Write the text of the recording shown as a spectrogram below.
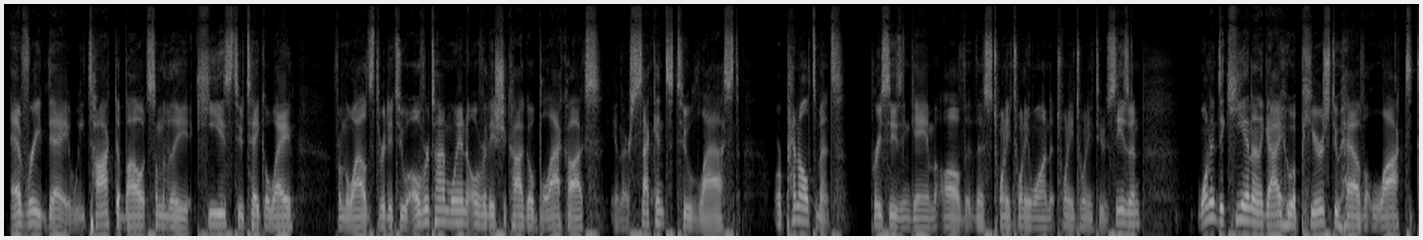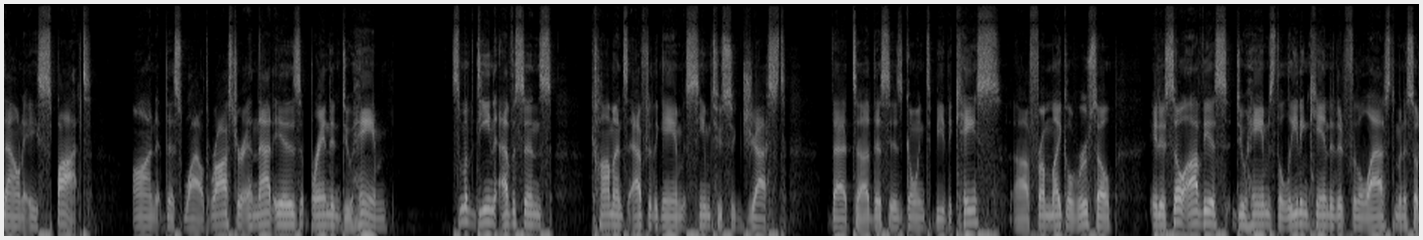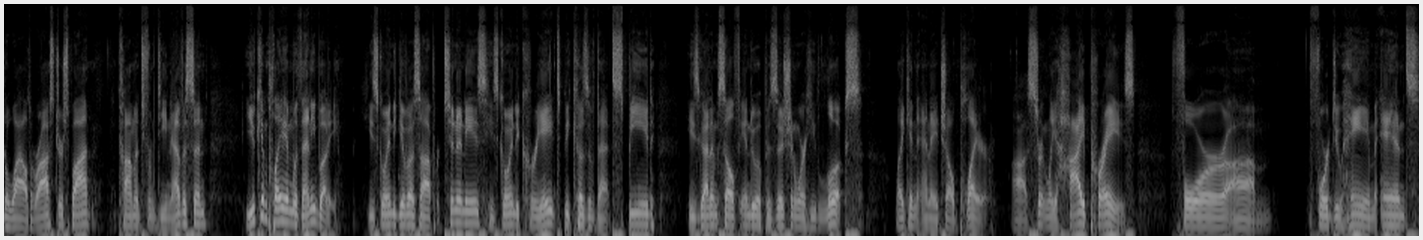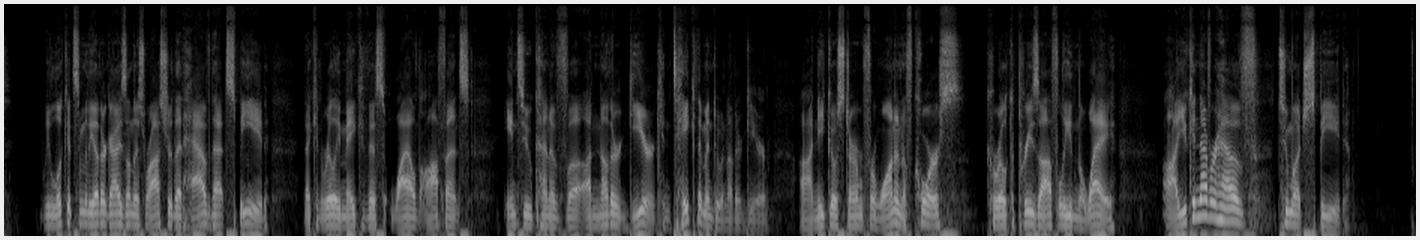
every day. We talked about some of the keys to take away from the Wild's 3 2 overtime win over the Chicago Blackhawks in their second to last or penultimate preseason game of this 2021 2022 season. Wanted to key in on a guy who appears to have locked down a spot on this wild roster, and that is Brandon Duhaime. Some of Dean Evason's comments after the game seem to suggest that uh, this is going to be the case. Uh, from Michael Russo, it is so obvious Duhaime's the leading candidate for the last Minnesota Wild roster spot. Comments from Dean Evason you can play him with anybody. He's going to give us opportunities. He's going to create because of that speed. He's got himself into a position where he looks like an NHL player. Uh, certainly high praise for um, for Duhaime, and we look at some of the other guys on this roster that have that speed that can really make this wild offense into kind of uh, another gear, can take them into another gear. Uh, Nico Sturm for one, and of course Kirill Kaprizov leading the way. Uh, you can never have too much speed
